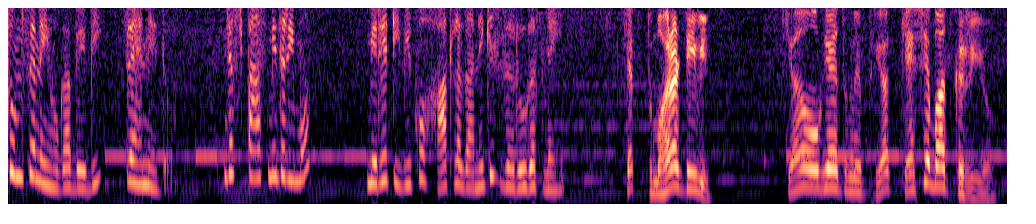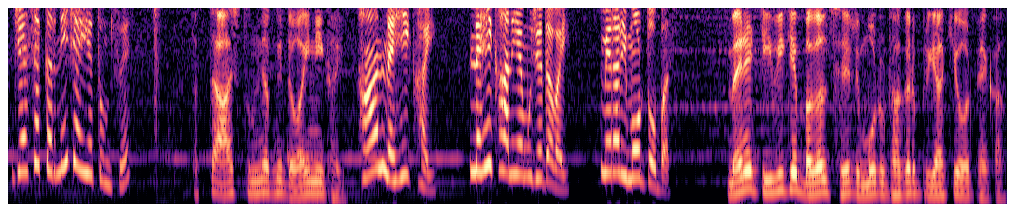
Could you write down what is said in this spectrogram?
तुमसे नहीं होगा बेबी रहने दो। Just pass me the remote मेरे टीवी को हाथ लगाने की ज़रूरत नहीं। क्या तुम्हारा टीवी क्या हो गया तुम्हें प्रिया? कैसे बात कर रही हो? जैसे करनी चाहिए तुमसे। लगता है आज तुमने अपनी दवाई नहीं खाई। हाँ नहीं खाई। नहीं खानी है मुझे दवाई। मेरा रिमोट दो बस। मैंने टीवी के बगल से रिमोट उठाकर प्रिया की ओर फेंका।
